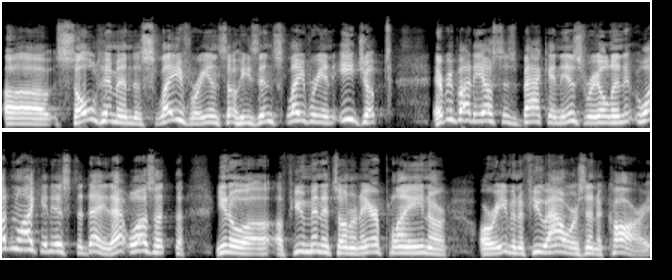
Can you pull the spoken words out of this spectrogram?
uh, sold him into slavery, and so he's in slavery in Egypt. Everybody else is back in Israel, and it wasn't like it is today. That wasn't, the, you know, a, a few minutes on an airplane or, or even a few hours in a car.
